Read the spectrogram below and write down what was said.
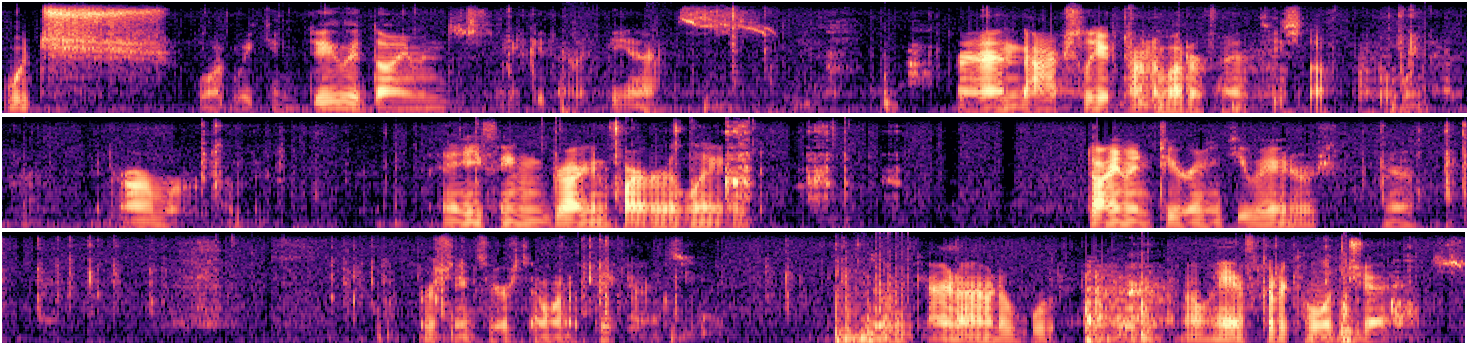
Which, what we can do with diamonds is make a diamond pickaxe. And actually a ton of other fancy stuff, probably. Like armor Anything Dragonfire related? Diamond tier incubators? Yeah. First things first, I want a pickaxe. So I'm kinda out of wood. Oh hey, I've got a couple of chests.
